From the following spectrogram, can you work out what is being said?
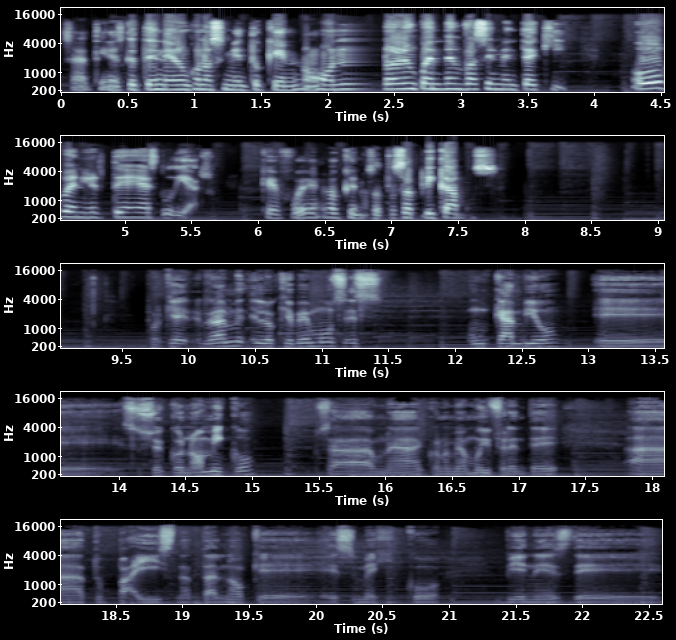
O sea, tienes que tener un conocimiento que no, no lo encuentren fácilmente aquí. O venirte a estudiar, que fue lo que nosotros aplicamos. Porque realmente lo que vemos es un cambio eh, socioeconómico, o sea, una economía muy diferente a tu país natal, ¿no? Que es México. Vienes de.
